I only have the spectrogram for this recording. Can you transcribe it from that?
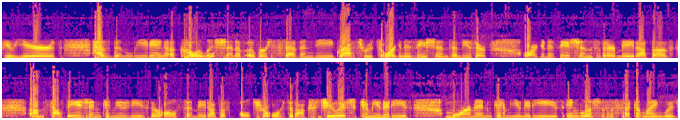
few years has been leading a coalition of over 70 grassroots organizations. And these are organizations that are made up of um, South Asian communities. They're also made up of ultra Orthodox Jewish communities, Mormon communities, English as a second language,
